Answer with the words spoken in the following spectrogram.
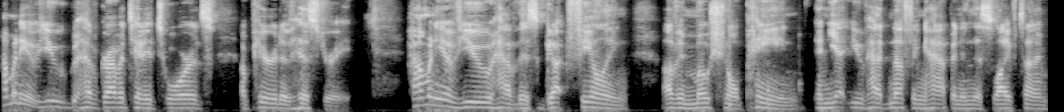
how many of you have gravitated towards a period of history? How many of you have this gut feeling of emotional pain, and yet you've had nothing happen in this lifetime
